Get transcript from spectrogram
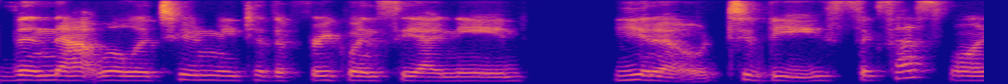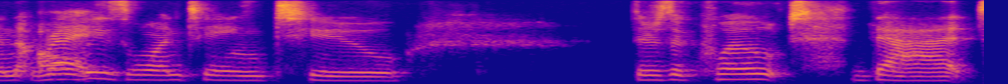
then that will attune me to the frequency I need, you know, to be successful and Right. always wanting to. There's a quote that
